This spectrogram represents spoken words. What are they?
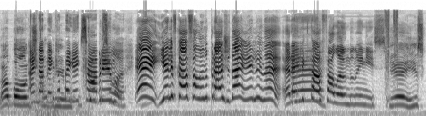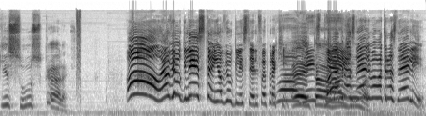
Tá bom, Ainda bem que eu descobrimos. peguei Descobrimos. cápsula. Ei, e ele ficava falando pra ajudar ele, né? Era ele que É. tava falando no início. Que que susto, cara. Oh, eu vi o Glisten! Eu vi o Glisten, ele foi por aqui. Uau, Eita, Vamos atrás uma. dele, vamos atrás dele.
